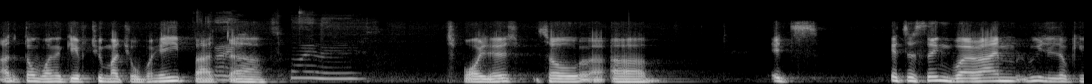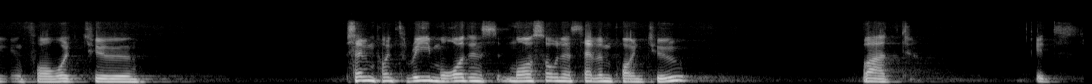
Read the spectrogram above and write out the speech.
I don't want to give too much away, but Right. uh, Spoilers. spoilers. So uh, it's it's a thing where I'm really looking forward to 7.3 more than more so than 7.2, but it's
